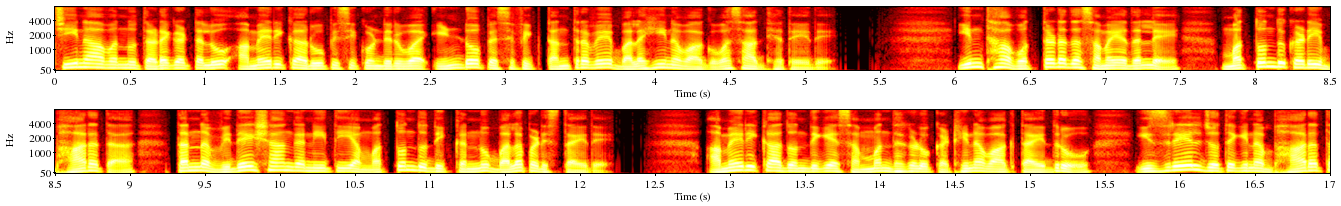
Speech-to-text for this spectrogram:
ಚೀನಾವನ್ನು ತಡೆಗಟ್ಟಲು ಅಮೆರಿಕ ರೂಪಿಸಿಕೊಂಡಿರುವ ಇಂಡೋ ಪೆಸಿಫಿಕ್ ತಂತ್ರವೇ ಬಲಹೀನವಾಗುವ ಸಾಧ್ಯತೆಯಿದೆ ಇಂಥ ಒತ್ತಡದ ಸಮಯದಲ್ಲೇ ಮತ್ತೊಂದು ಕಡೆ ಭಾರತ ತನ್ನ ವಿದೇಶಾಂಗ ನೀತಿಯ ಮತ್ತೊಂದು ದಿಕ್ಕನ್ನು ಬಲಪಡಿಸ್ತಾ ಇದೆ. ಅಮೆರಿಕಾದೊಂದಿಗೆ ಸಂಬಂಧಗಳು ಕಠಿಣವಾಗ್ತಾ ಇದ್ರೂ ಇಸ್ರೇಲ್ ಜೊತೆಗಿನ ಭಾರತ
